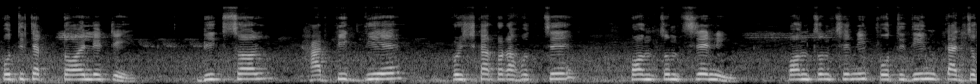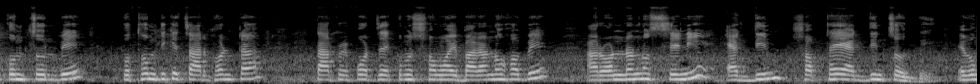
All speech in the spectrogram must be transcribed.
প্রতিটা টয়লেটে ভিক্সল, হারপিক দিয়ে পরিষ্কার করা হচ্ছে, পঞ্চম শ্রেণি। পঞ্চম শ্রেণি প্রতিদিন কার্যক্রম চলবে, প্রথম দিকে চার ঘণ্টা তারপরে পর্যায়ক্রমে সময় বাড়ানো হবে আর অন্যান্য শ্রেণি একদিন, সপ্তাহে একদিন চলবে এবং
